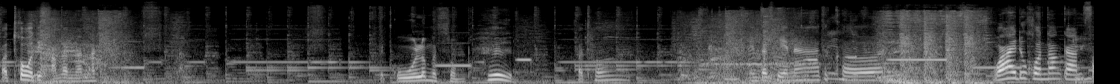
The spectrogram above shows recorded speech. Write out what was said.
ขอโทษที่ขำแบบนั้นนะ แต่กูแล้วมันสมเพศขอโทษ อนเตอร์เทนนะทุกคนว้ายทุกคนต้องการไฟ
